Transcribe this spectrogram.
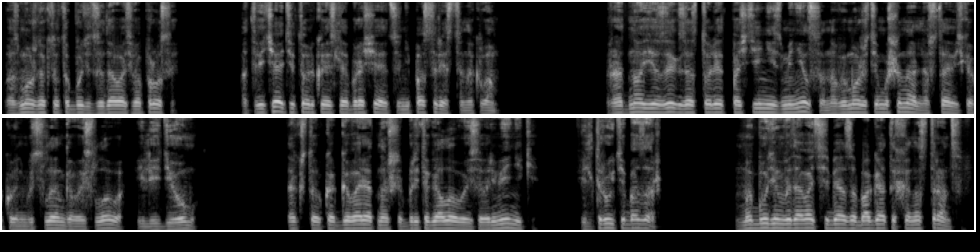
Возможно, кто-то будет задавать вопросы. Отвечайте только, если обращаются непосредственно к вам. Родной язык за сто лет почти не изменился, но вы можете машинально вставить какое-нибудь сленговое слово или идиому. Так что, как говорят наши бритоголовые современники, фильтруйте базар. Мы будем выдавать себя за богатых иностранцев.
